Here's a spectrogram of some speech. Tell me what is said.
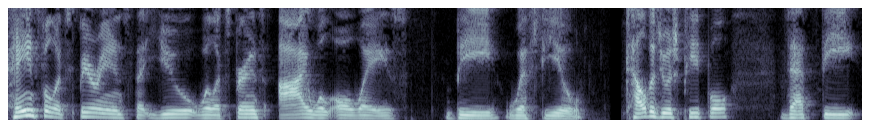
painful experience that you will experience. I will always be with you. Tell the Jewish people that the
